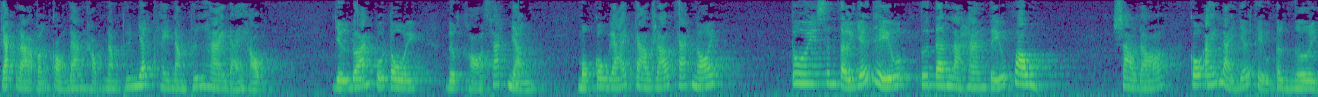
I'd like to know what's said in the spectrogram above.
Chắc là vẫn còn đang học năm thứ nhất hay năm thứ hai đại học. Dự đoán của tôi được họ xác nhận. Một cô gái cao ráo khác nói Tôi xin tự giới thiệu, tôi tên là Hàng Tiểu Phong. Sau đó cô ấy lại giới thiệu từng người.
